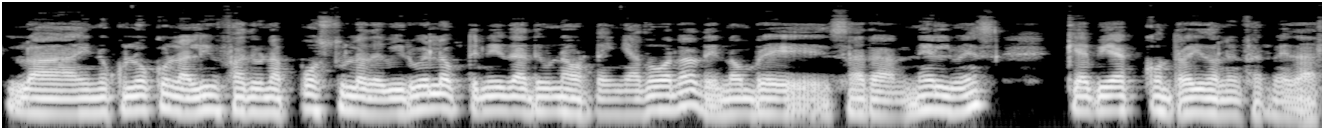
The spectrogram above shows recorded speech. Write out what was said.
La inoculó con la linfa de una póstula de viruela obtenida de una ordeñadora de nombre Sara Nelmes que había contraído la enfermedad.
